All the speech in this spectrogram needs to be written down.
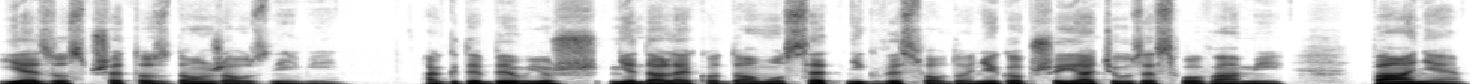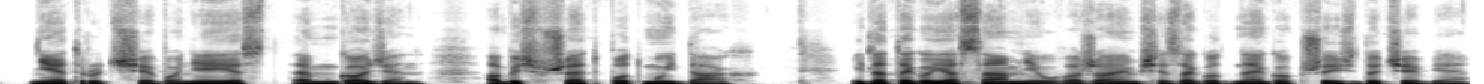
Jezus przeto zdążał z nimi. A gdy był już niedaleko domu, setnik wysłał do niego przyjaciół ze słowami: Panie, nie trudź się, bo nie jestem godzien, abyś wszedł pod mój dach i dlatego ja sam nie uważałem się za godnego przyjść do ciebie.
